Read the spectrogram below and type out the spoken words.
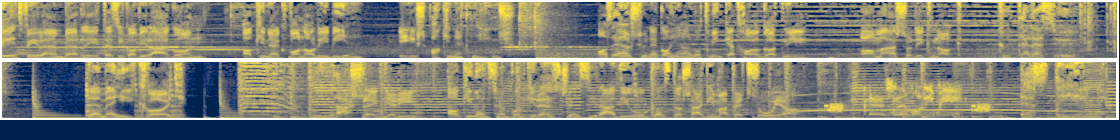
Kétféle ember létezik a világon, akinek van alibije, és akinek nincs. Az elsőnek ajánlott minket hallgatni, a másodiknak kötelező. Te melyik vagy? Millás reggeli, a 90.9 Jazzy Rádió gazdasági mapetsója. Ez nem animi, ez tény.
